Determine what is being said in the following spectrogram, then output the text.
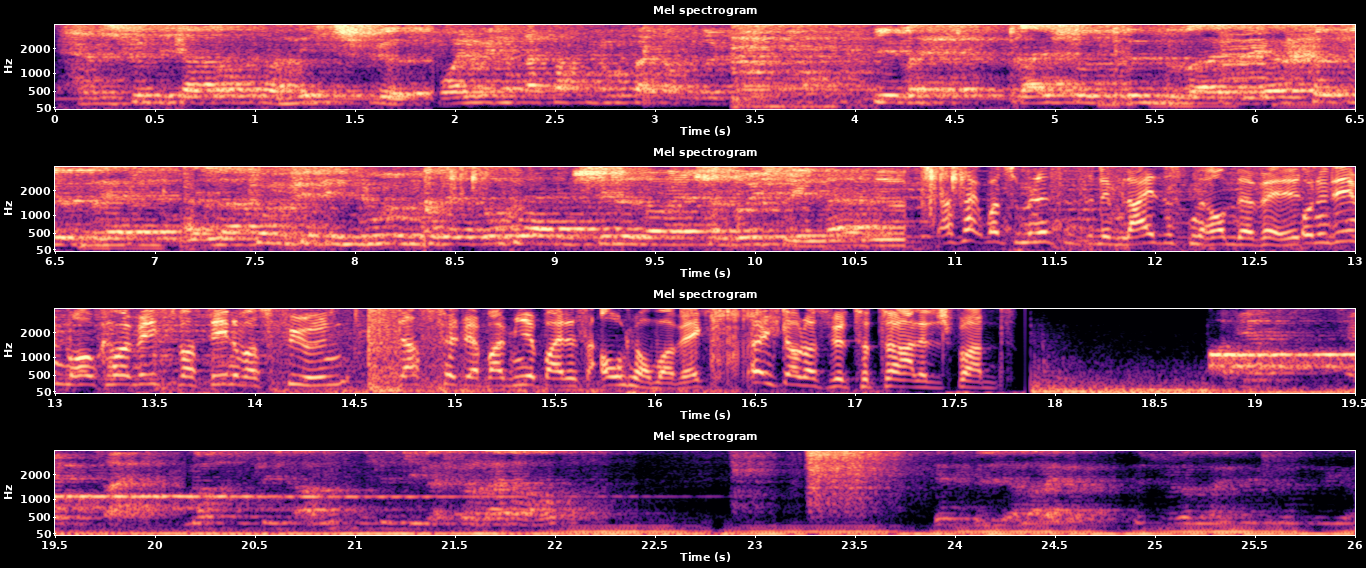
Das heißt, es fühlt sich gerade so an, ob man nichts spürt. Boah, Junge, ich hab da fast den Notfallknopf gedrückt. Hier gleich drei Stunden drin zu sein, Digga. Das wird brennen. Also nach 45 Minuten in der Dunkelheit und Stille soll man ja schon durchdrehen, ne? Also Das sagt man zumindest in dem leisesten Raum der Welt. Und in dem Raum kann man wenigstens was sehen und was fühlen. Das fällt mir bei mir beides auch nochmal weg. Ich glaube, das wird total entspannt. Ab jetzt zählt die Zeit. Noch ist das Licht an, das Licht geht gleich wieder alleine aus. Jetzt bin ich alleine. Ich bin alleine drin, Digga.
